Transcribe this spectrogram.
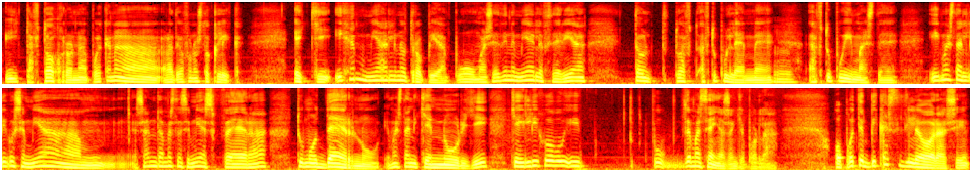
ή ταυτόχρονα που έκανα ραδιόφωνο στο κλικ εκεί είχαμε μια άλλη νοοτροπία που μας έδινε μια ελευθερία το, του αυτού, αυτού που λέμε, αυτού που είμαστε. Ήμασταν λίγο σε μια, μ, σαν να ήμασταν σε μια σφαίρα του μοντέρνου. Ήμασταν οι καινούργοι και οι λίγο οι, που δεν μας ένοιαζαν και πολλά. Οπότε μπήκα στην τηλεόραση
